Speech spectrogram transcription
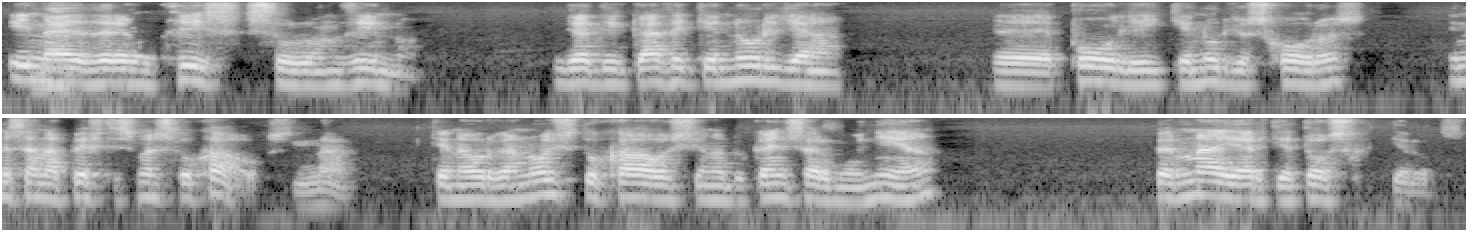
ή να Ναι. εδρεωθείς στο Λονδίνο. Γιατί κάθε καινούρια ε, πόλη ή καινούριος χώρος είναι σαν να πέφτεις μέσα στο χάος Ναι. και να οργανώσεις το χάος και να του κάνεις αρμονία, περνάει αρκετός καιρός.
